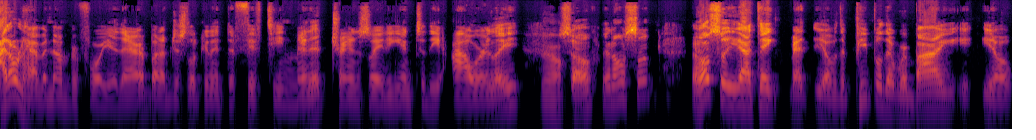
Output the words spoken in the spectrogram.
I don't have a number for you there, but I'm just looking at the 15 minute translating into the hourly. Yeah. So and also and also you got to think that you know the people that were buying you know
